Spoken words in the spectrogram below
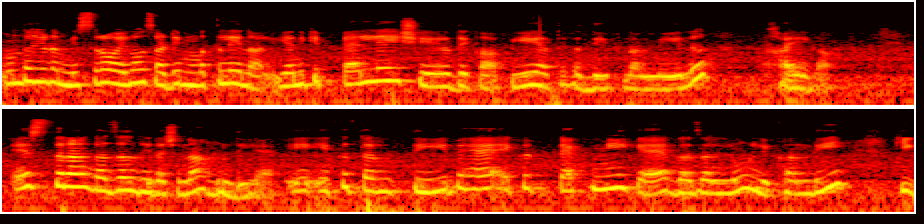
ਉਹਦਾ ਜਿਹੜਾ ਮਿਸਰਾ ਹੋਏਗਾ ਉਹ ਸਾਡੇ ਮਤਲੇ ਨਾਲ, ਯਾਨੀ ਕਿ ਪਹਿਲੇ ਸ਼ੇਰ ਦੇ ਕਾਫੀਏ ਅਤੇ ਰਦੀਫ ਨਾਲ ਮੇਲ ਖਾਏਗਾ। ਇਸ ਤਰ੍ਹਾਂ ਗਜ਼ਲ ਦੀ ਰਚਨਾ ਹੁੰਦੀ ਹੈ। ਇਹ ਇੱਕ ਤਰਤੀਬ ਹੈ, ਇੱਕ ਟੈਕਨੀਕ ਹੈ ਗਜ਼ਲ ਨੂੰ ਲਿਖਣ ਦੀ ਕਿ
